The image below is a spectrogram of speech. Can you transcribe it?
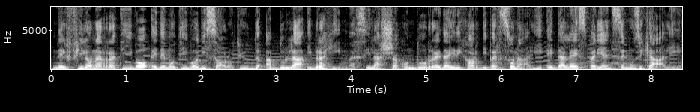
Nel filo narrativo ed emotivo di Solitude, Abdullah Ibrahim si lascia condurre dai ricordi personali e dalle esperienze musicali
